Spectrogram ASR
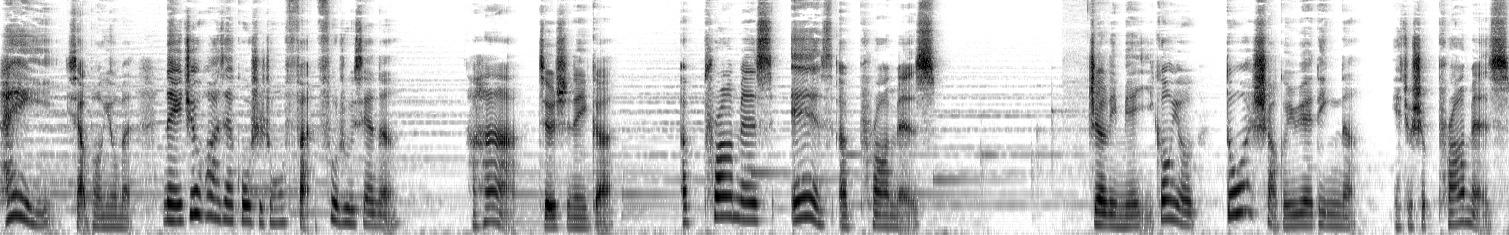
嘿，小朋友们，哪句话在故事中反复出现呢？ 哈哈，就是那个 "A promise is a promise"。这里面一共有多少个约定呢？也就是 promise。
